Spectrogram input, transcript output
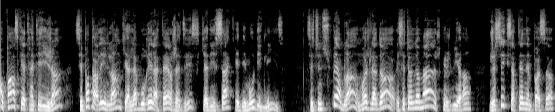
on pense qu'être intelligent, c'est pas parler une langue qui a labouré la terre jadis, qui a des sacres et des mots d'église? C'est une superbe langue, moi je l'adore, et c'est un hommage que je lui rends. Je sais que certains n'aiment pas ça.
